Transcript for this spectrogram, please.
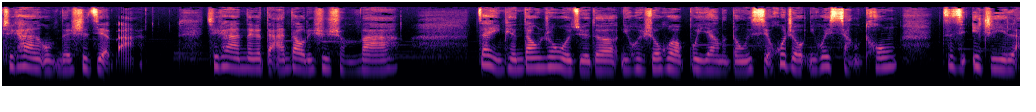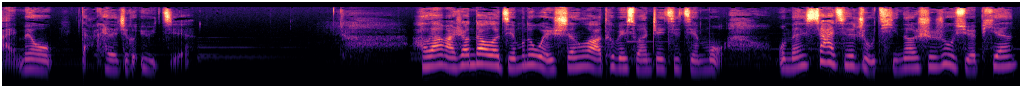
去看我们的世界吧，去看那个答案到底是什么吧。在影片当中，我觉得你会收获不一样的东西，或者你会想通自己一直以来没有打开的这个郁结。好啦，马上到了节目的尾声了，特别喜欢这期节目。我们下期的主题呢是入学篇。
